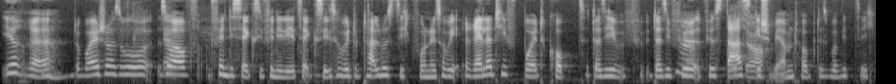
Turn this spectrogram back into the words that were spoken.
Irre. Da war ich schon so, so Ja. auf, finde ich sexy, finde ich nicht sexy. Das habe ich total lustig gefunden. Das habe ich relativ bald gehabt, dass ich, dass ich für, Ja, für Stars geschwärmt habe. Das war witzig.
